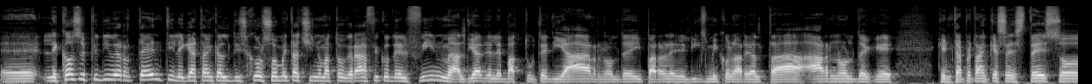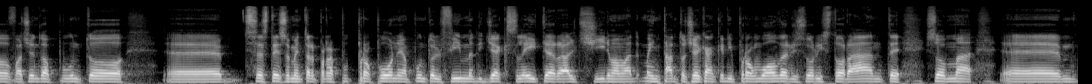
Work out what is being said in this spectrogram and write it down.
eh, le cose più divertenti legate anche al discorso metacinematografico del film, al di là delle battute di Arnold, i parallelismi con la realtà, Arnold che, che interpreta anche se stesso facendo appunto eh, se stesso mentre pro- propone appunto il film di Jack Slater al cinema, ma, ma, intanto cerca anche di promuovere il suo ristorante, insomma... Eh,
